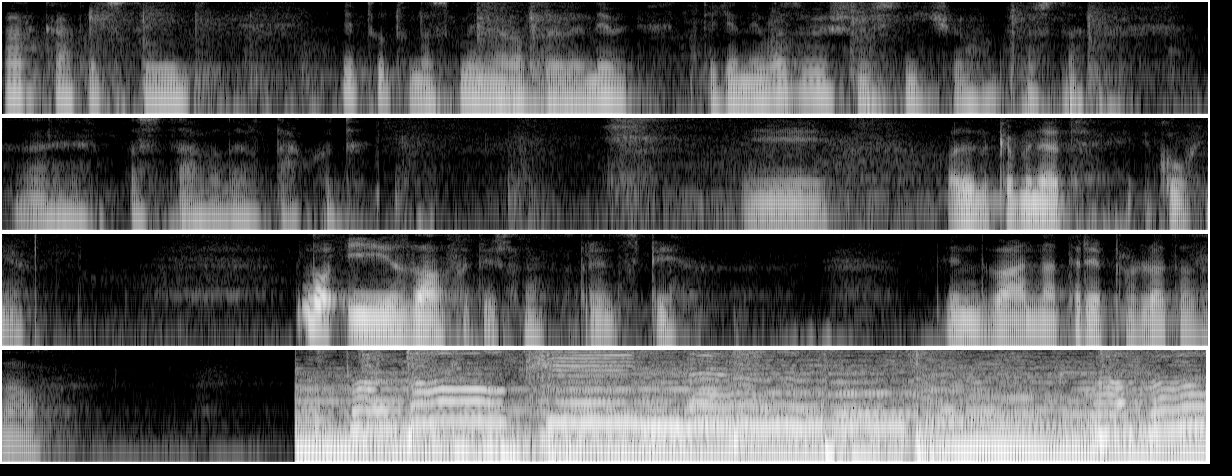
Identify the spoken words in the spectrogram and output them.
Арка тут стоїть. І тут у нас ми не робили. Не, таке не возвишилось нічого. Просто е, поставили отак от. і один кабінет і кухня. Ну і зал фактично, в принципі. Один, два на три прольота зал. Oh.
